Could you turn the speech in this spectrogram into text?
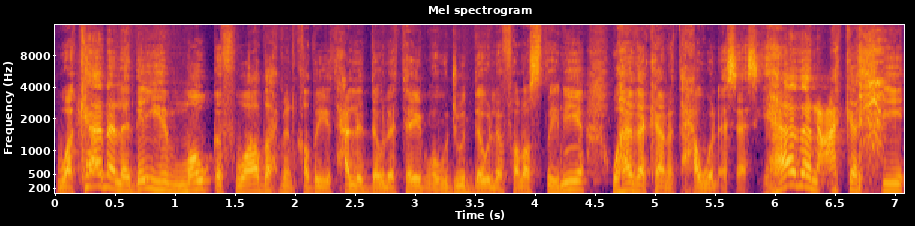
وكان كان لديهم موقف واضح من قضية حل الدولتين ووجود دولة فلسطينية وهذا كان تحول أساسي. هذا انعكس في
